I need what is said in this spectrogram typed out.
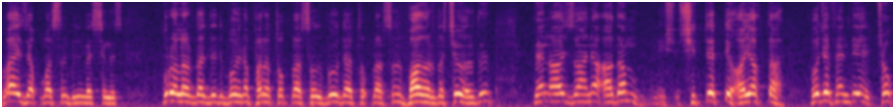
Vaiz yapmasını bilmezsiniz. Buralarda dedi boyuna para toplarsınız, buğday toplarsınız. Bağırdı, çığırdı. Ben acizane adam şiddetli ayakta. Hoca efendi çok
